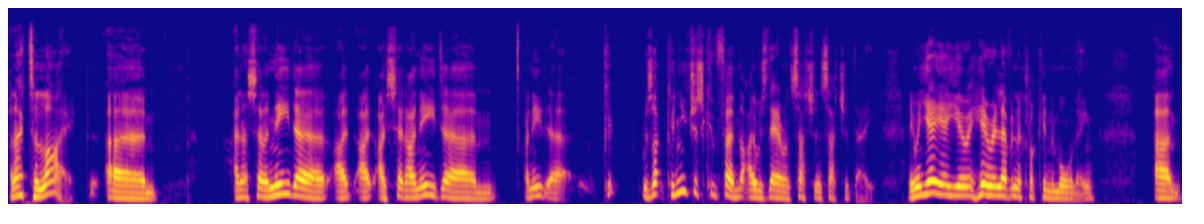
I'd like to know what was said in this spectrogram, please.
and I had to lie. Um, and I said, I need a, I, I, I said, I need, um, I need a, was like, can you just confirm that I was there on such and such a day? And he went, yeah, yeah, you were here 11 o'clock in the morning. Um,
